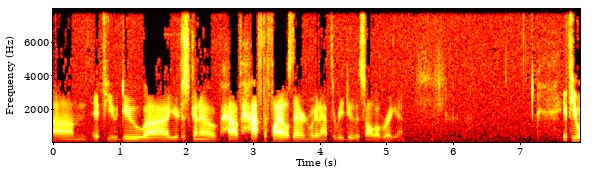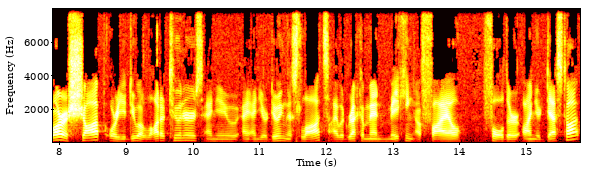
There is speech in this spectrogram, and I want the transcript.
Um, if you do, uh, you're just going to have half the files there, and we're going to have to redo this all over again. If you are a shop or you do a lot of tuners and you and you're doing this lots, I would recommend making a file folder on your desktop,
